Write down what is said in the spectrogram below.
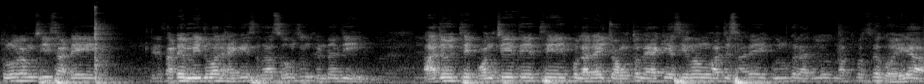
ਪ੍ਰੋਗਰਾਮ ਸੀ, ਸਾਡੇ ਜਿਹੜੇ ਸਾਡੇ ਉਮੀਦਵਾਰ ਹੈਗੇ ਸਰਦਾਰ ਸੋਹਣ ਸਿੰਘ ਖੰਡਲ ਜੀ, ਅੱਜ ਉਹ ਇੱਥੇ ਪਹੁੰਚੇ ਤੇ ਇੱਥੇ ਭੁਲਾਰਾਈ ਚੌਂਕ ਤੋਂ ਲੈ ਕੇ ਅਸੀਂ ਉਹਨਾਂ ਨੂੰ ਅੱਜ ਸਾਰੇ ਗੁਰੂ ਘਰ ਅੱਜ ਉਹ ਨਤਮਸਤਕ ਹੋਏ ਆ।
